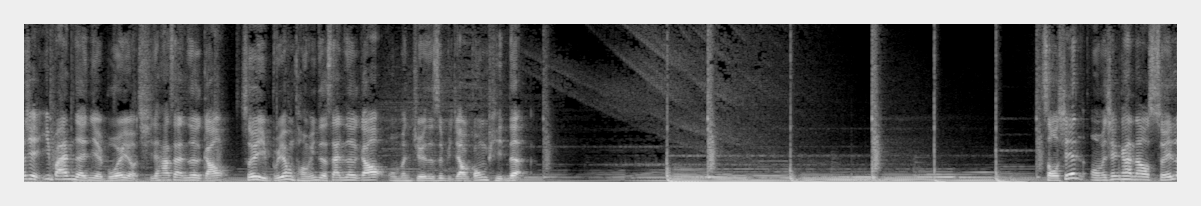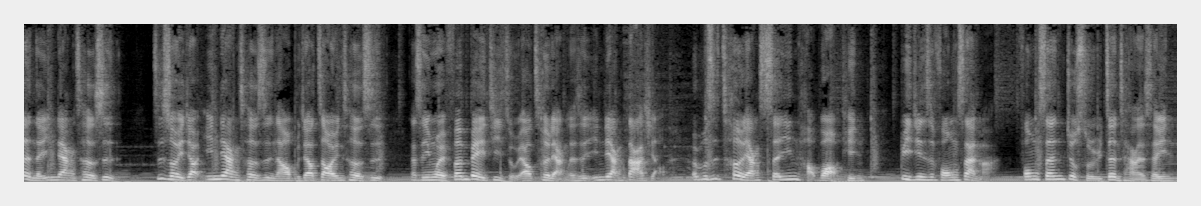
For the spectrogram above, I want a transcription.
而且一般人也不会有其他散热膏，所以不用统一的散热膏，我们觉得是比较公平的。首先，我们先看到水冷的音量测试。之所以叫音量测试，然后不叫噪音测试，那是因为分贝计主要测量的是音量大小，而不是测量声音好不好听。毕竟是风扇嘛，风声就属于正常的声音，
